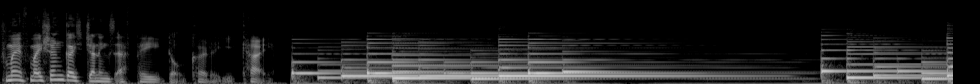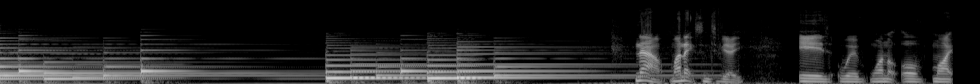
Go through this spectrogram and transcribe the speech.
For more information, go to jenningsfp.co.uk. Now, my next interview is with one of my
